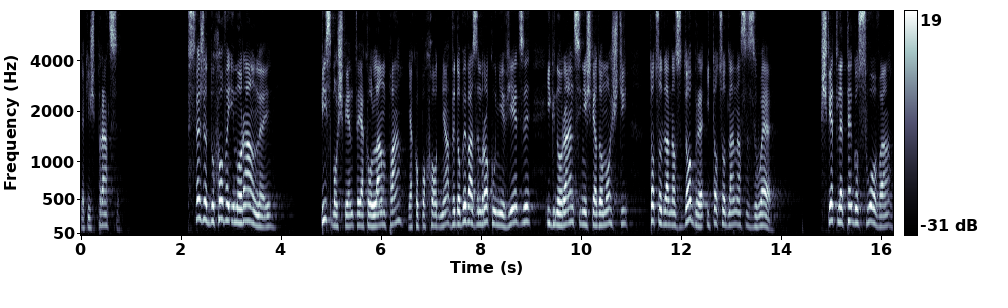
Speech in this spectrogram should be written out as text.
jakiejś pracy. W sferze duchowej i moralnej Pismo Święte jako lampa, jako pochodnia wydobywa z mroku niewiedzy, ignorancji, nieświadomości to, co dla nas dobre i to, co dla nas złe. W świetle tego słowa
